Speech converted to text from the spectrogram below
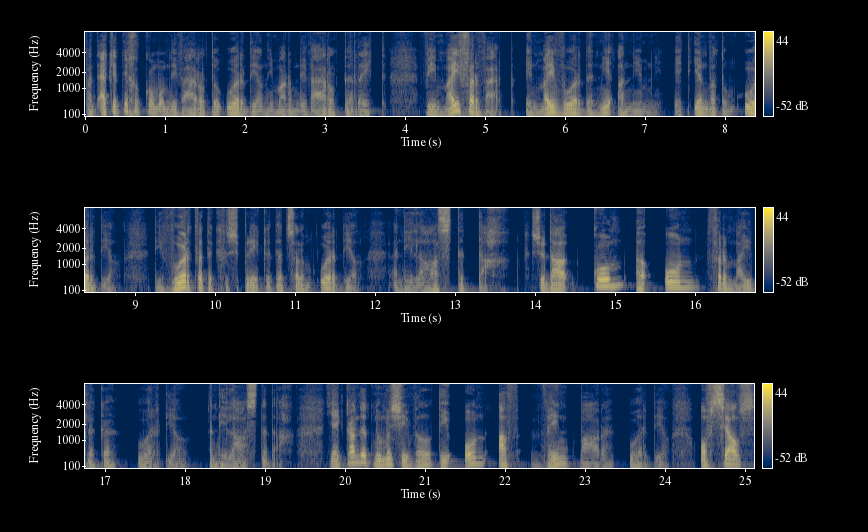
want ek het nie gekom om die wêreld te oordeel nie, maar om die wêreld te red. Wie my verwerp en my woorde nie aanneem nie, het een wat hom oordeel. Die woord wat ek gespreek het, dit sal hom oordeel in die laaste dag. So daar kom 'n onvermydelike oordeel in die laaste dag. Jy kan dit noem as jy wil, die onafwendbare oordeel of selfs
